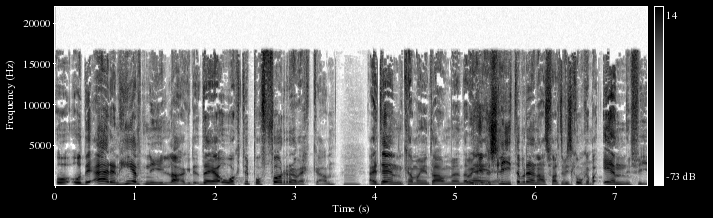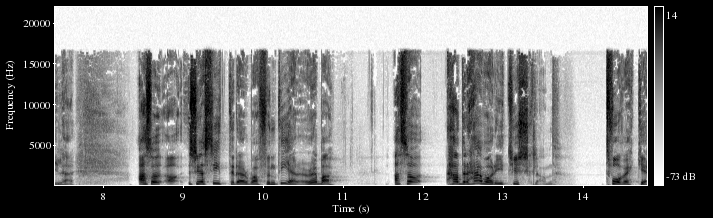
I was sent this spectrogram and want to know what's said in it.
och, och det är en helt nylagd, där jag åkte på förra veckan. Nej, den kan man ju inte använda. Vi kan inte slita på den asfalten, vi ska åka på en fil här. Alltså, så jag sitter där och bara funderar och jag bara, alltså hade det här varit i Tyskland, Två veckor,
